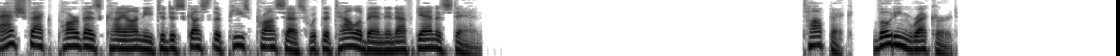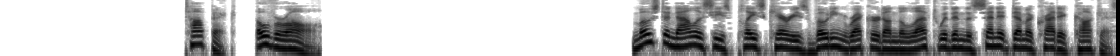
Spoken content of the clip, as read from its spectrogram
Ashfaq Parvez Kayani to discuss the peace process with the Taliban in Afghanistan. Topic: Voting record Topic: Overall Most analyses place Kerry's voting record on the left within the Senate Democratic caucus.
